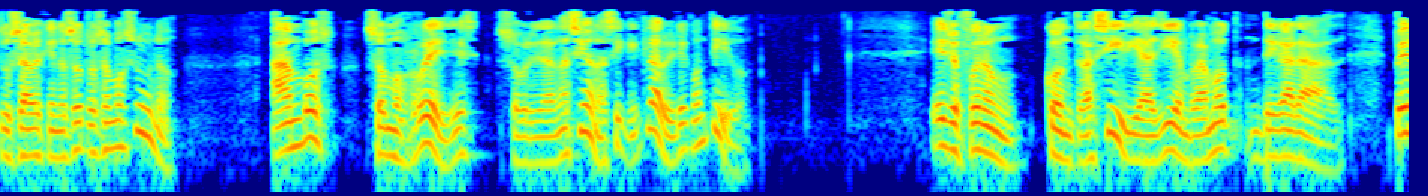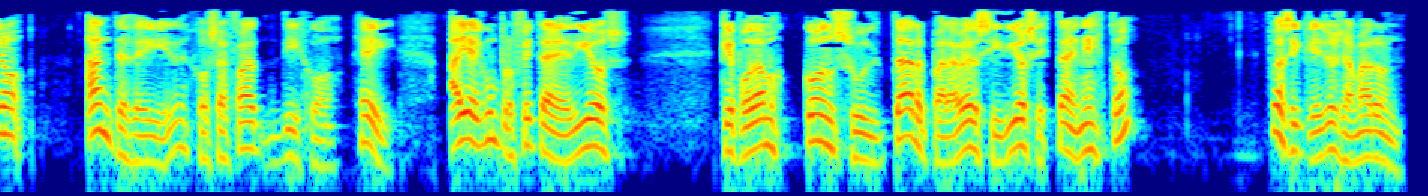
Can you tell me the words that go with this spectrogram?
Tú sabes que nosotros somos uno. Ambos somos reyes sobre la nación, así que claro, iré contigo. Ellos fueron contra Siria allí en Ramot de Galaad. Pero antes de ir, Josafat dijo, hey, ¿hay algún profeta de Dios que podamos consultar para ver si Dios está en esto? Fue así que ellos llamaron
